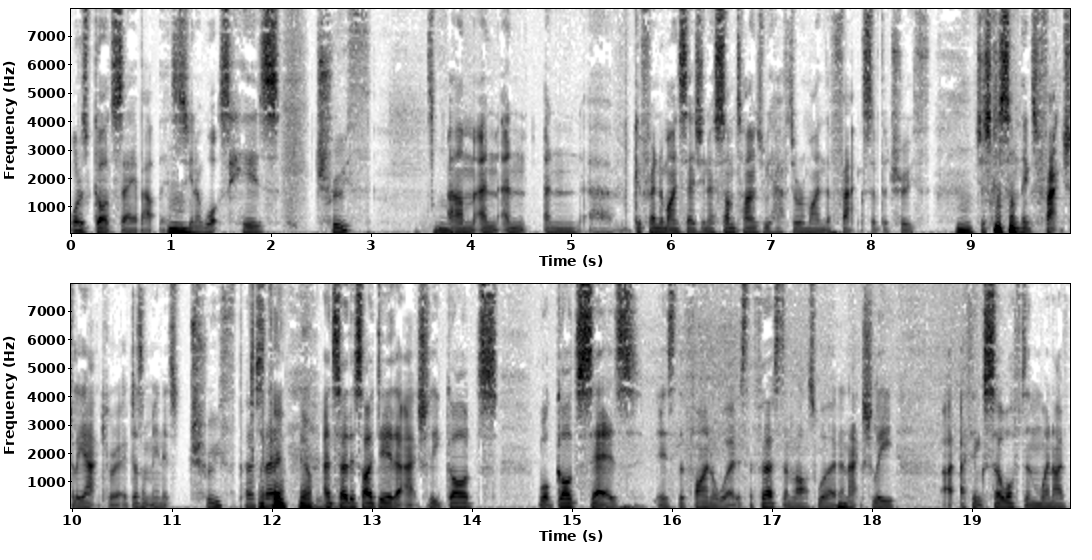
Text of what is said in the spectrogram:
what does God say about this? Mm. You know, what's His truth? Um, and and and uh, a good friend of mine says, you know, sometimes we have to remind the facts of the truth. Just because something's factually accurate, it doesn't mean it's truth per se. Mm. Okay, yeah. And so this idea that actually God's what God says is the final word, it's the first and last word. And hmm. actually, I, think so often when I've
